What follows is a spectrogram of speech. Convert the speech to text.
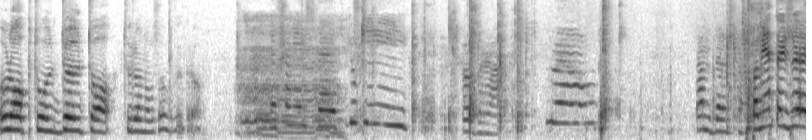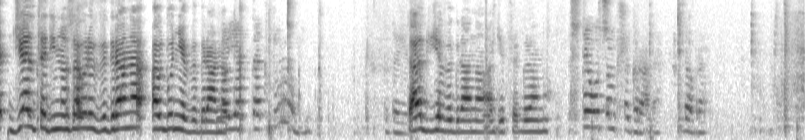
Raptor Delta Tyranozaur wygrał. Pierwsze miejsce Yuki. Dobra. Miau. Tam delta. Pamiętaj, że dziel te dinozaury wygrana albo nie wygrana. No ja tak to. Tutaj jest. Tak, gdzie wygrana, a gdzie przegrana. Z tyłu są przegrane. Dobra.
